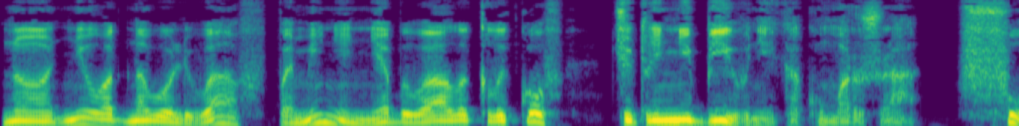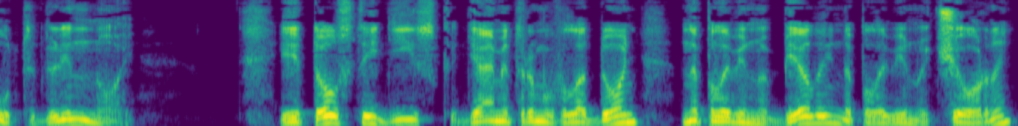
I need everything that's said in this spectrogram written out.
Но ни у одного льва в помине не бывало клыков, чуть ли не бивней, как у моржа фут длиной, и толстый диск диаметром в ладонь, наполовину белый, наполовину черный.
